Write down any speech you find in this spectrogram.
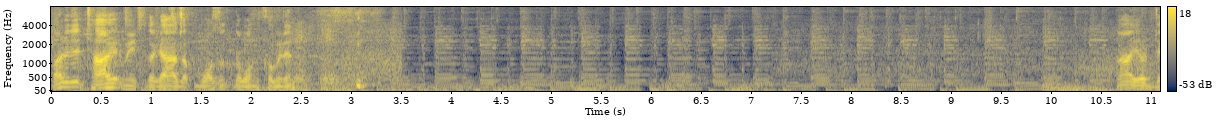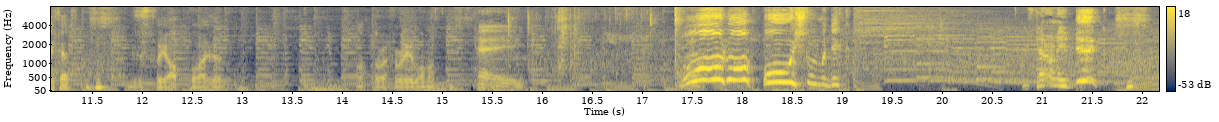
Why did it target me to the guy that wasn't the one coming in? Ah, you're a dickhead. Just for your pleasure. Not the referee one. Hey. Oh no! Oh, he stole my dick! You stand on his dick!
